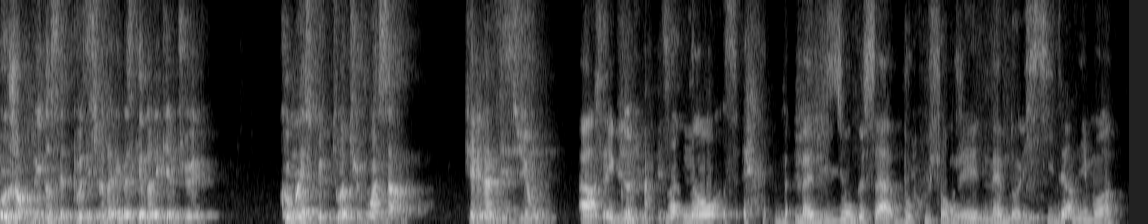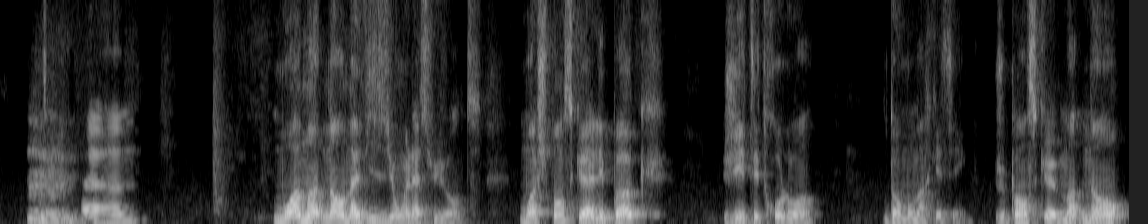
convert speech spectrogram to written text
Aujourd'hui, dans cette position, dans les baskets dans lesquelles tu es, comment est-ce que toi tu vois ça? Quelle est la vision ah, écoute, maintenant, ma vision de ça a beaucoup changé, même dans les six derniers mois. Mhm. Euh, moi, maintenant, ma vision est la suivante. Moi, je pense qu'à l'époque, j'ai été trop loin dans mon marketing. Je pense que maintenant,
